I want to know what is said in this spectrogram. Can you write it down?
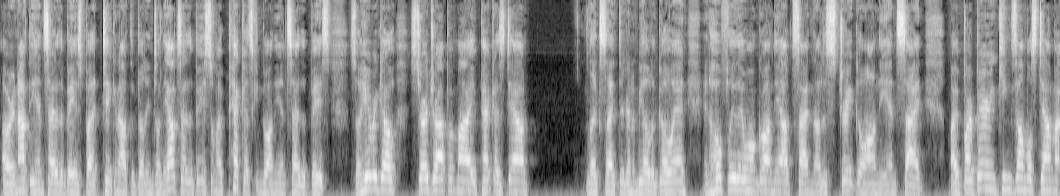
Or not the inside of the base, but taking out the buildings on the outside of the base so my P.E.K.K.A.s can go on the inside of the base. So here we go. Start dropping my P.E.K.K.A.s down. Looks like they're going to be able to go in, and hopefully they won't go on the outside, and they'll just straight go on the inside. My Barbarian King's almost down. My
